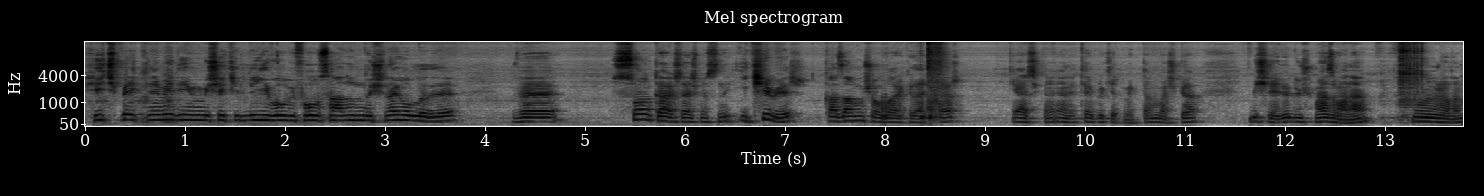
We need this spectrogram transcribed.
hiç beklemediğim bir şekilde Evil Before sahanın dışına yolladı ve son karşılaşmasını 2-1 kazanmış oldu arkadaşlar. Gerçekten yani tebrik etmekten başka bir şey de düşmez bana. Durduralım.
